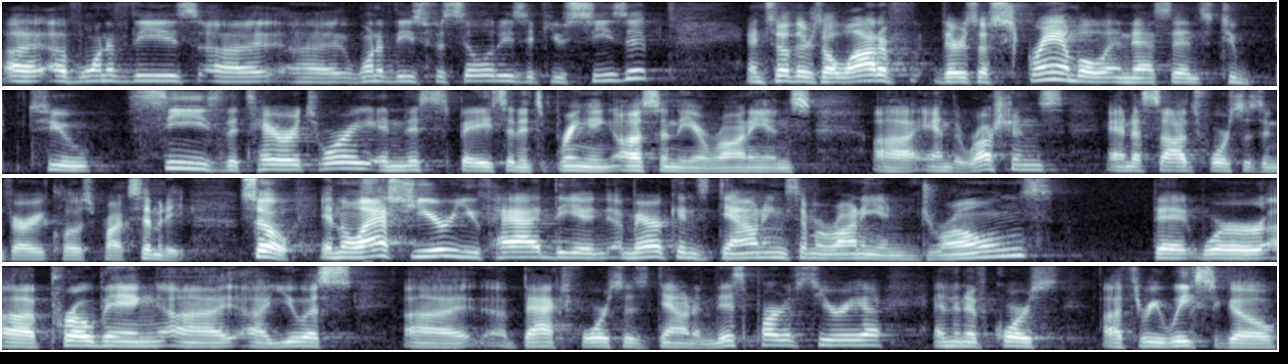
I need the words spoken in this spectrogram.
uh, of one of these uh, uh, one of these facilities if you seize it. And so there's a lot of there's a scramble in sense to to seize the territory in this space, and it's bringing us and the Iranians uh, and the Russians and Assad's forces in very close proximity. So, in the last year, you've had the Americans downing some Iranian drones that were uh, probing uh, U.S. Uh, backed forces down in this part of Syria. And then, of course, uh, three weeks ago,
